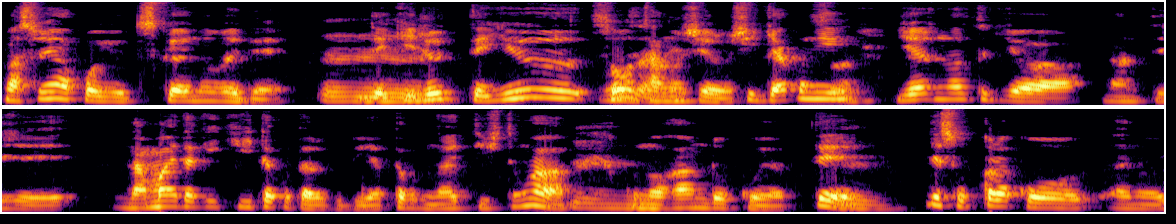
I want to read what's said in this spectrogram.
まあそれがこういう机の上でうんできるっていうのがそうだね。楽しいだろうし、逆にリアル謎解きはなんて、名前だけ聞いたことあるけどやったことないっていう人が、うん。このアンロックをやって、うん。で、そこからこう、あの、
